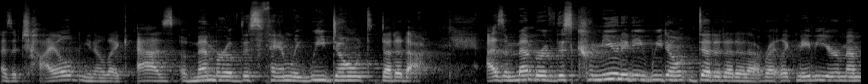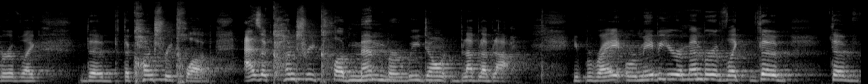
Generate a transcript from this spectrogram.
as a child, you know, like as a member of this family, we don't da da da. As a member of this community, we don't da da da da da, right? Like maybe you're a member of like the the country club. As a country club member, we don't blah blah blah right? Or maybe you're a member of like the the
